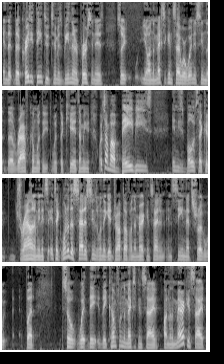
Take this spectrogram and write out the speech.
And the, the crazy thing too, Tim, is being there in person is so you know on the Mexican side we're witnessing the, the raft come with the with the kids. I mean, we're talking about babies in these boats that could drown. I mean, it's it's like one of the saddest scenes when they get dropped off on the American side and, and seeing that struggle. But so they they come from the Mexican side. On the American side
